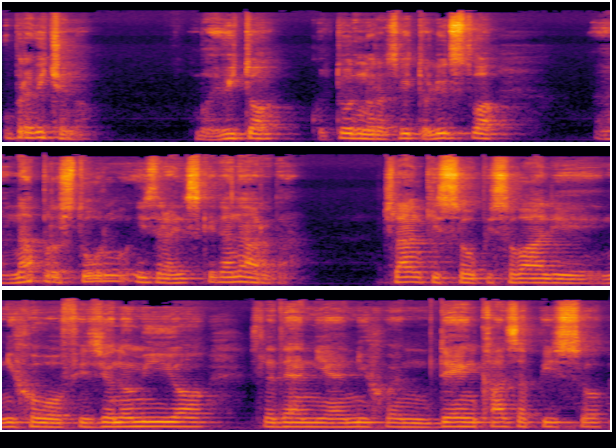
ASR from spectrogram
upravičeno, bojevito, kulturno razvito ljudstvo eh, na prostoru izraelskega naroda. Članki so opisovali njihovo fizionomijo, sledenje njihovim DNK zapisu,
